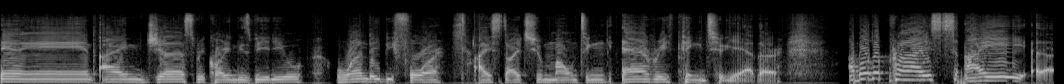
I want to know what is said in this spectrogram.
and I'm just recording this video one day before I start to mounting everything together. About the price, I, uh,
